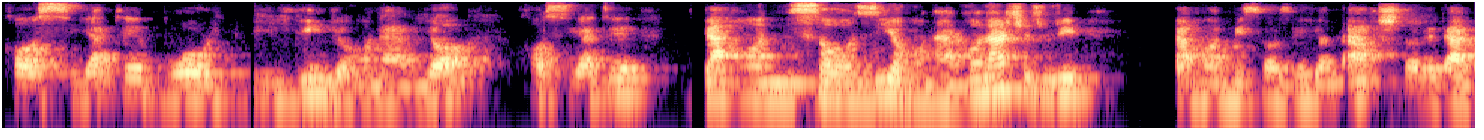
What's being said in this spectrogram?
خاصیت ورلد بیلدینگ هنر یا خاصیت دهانسازی هنر. هنر چجوری دهان می‌سازه یا نقش داره در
